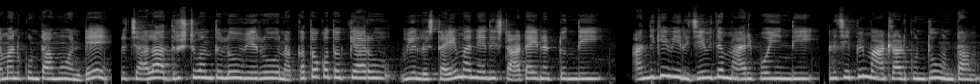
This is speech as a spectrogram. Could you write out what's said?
ఏమనుకుంటాము అంటే వీళ్ళు చాలా అదృష్టవంతులు వీరు నక్కతోక తొక్కారు వీళ్ళు టైం అనేది స్టార్ట్ అయినట్టుంది. అందుకే వీరి జీవితం మారిపోయింది అని చెప్పి మాట్లాడుకుంటూ ఉంటాం.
